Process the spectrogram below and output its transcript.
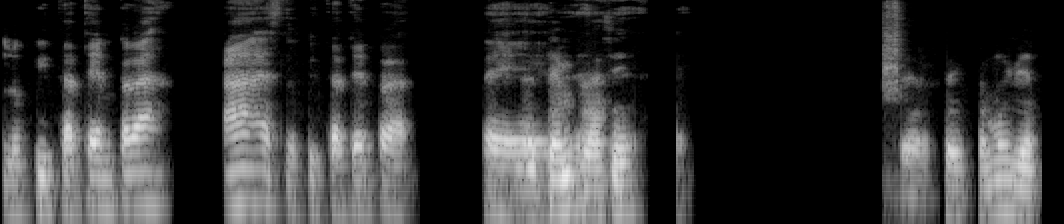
Lupita Tempra. Ah, es Lupita Tempra. De, Tempra, sí. Perfecto, muy bien.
